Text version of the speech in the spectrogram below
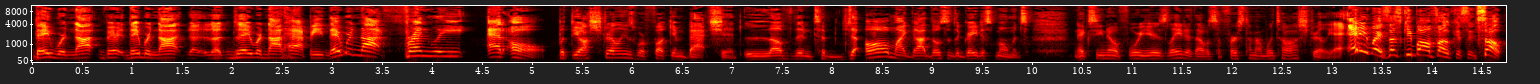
they were not very, they were not, uh, they were not happy. They were not friendly at all. But the Australians were fucking batshit. Love them to. Oh my god, those are the greatest moments. Next, you know, four years later, that was the first time I went to Australia. Anyways, let's keep on focusing. So,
